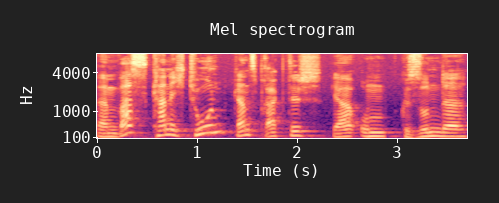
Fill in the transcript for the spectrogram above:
Ähm, was kann ich tun, ganz praktisch, ja, um gesunder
